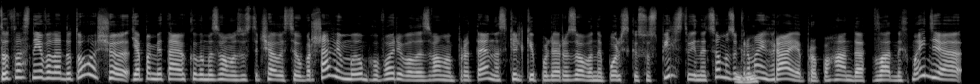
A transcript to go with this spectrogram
Тут, власне, я вела до того, що я пам'ятаю, коли ми з вами зустрічалися у Варшаві, ми обговорювали з вами про те, наскільки поляризоване польське суспільство, і на цьому, зокрема, і грає пропаганда владних медіа.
